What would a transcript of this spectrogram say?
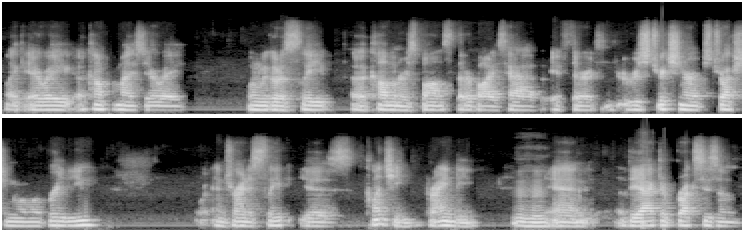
like airway, a compromised airway, when we go to sleep, a common response that our bodies have if there's restriction or obstruction when we're breathing and trying to sleep is clenching, grinding, mm-hmm. and the act of bruxism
